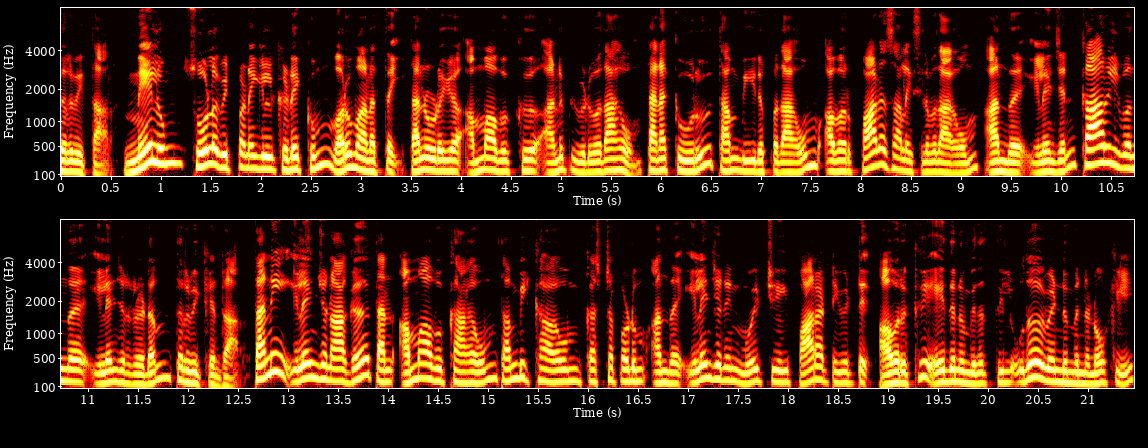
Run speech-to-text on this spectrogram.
தெரிவித்தார். மேலும் சோள விற்பனையில் கிடைக்கும் வருமானத்தை தன்னுடைய அம்மாவுக்கு அனுப்பிவிடுவதாகவும் தனக்கு ஒரு தம்பி இருப்பதாகவும் அவர் பாடசாலை செல்வதாகவும் அந்த இளைஞன் காரில் வந்த இளைஞர்களிடம் தெரிவிக்கின்றார். தனி இளைஞனாக தன் அம்மாவுக்காகவும் தம்பிக்காகவும் கஷ்டப்படும் அந்த இளைஞனின் முயற்சியை பாராட்டிவிட்டு அவருக்கு ஏதேனும் விதத்தில் உதவ வேண்டும் என்ற நோக்கில்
